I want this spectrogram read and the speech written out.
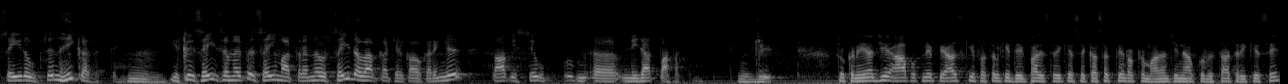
सही रूप से नहीं कर सकते हैं। इसलिए सही समय पर सही मात्रा में और सही दवा का छिड़काव करेंगे तो आप इससे निजात पा सकते हैं। जी। तो कन्हैया जी आप अपने प्याज की फ़सल की देखभाल इस तरीके से कर सकते हैं। डॉक्टर महाजन जी ने आपको विस्तार तरीके से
